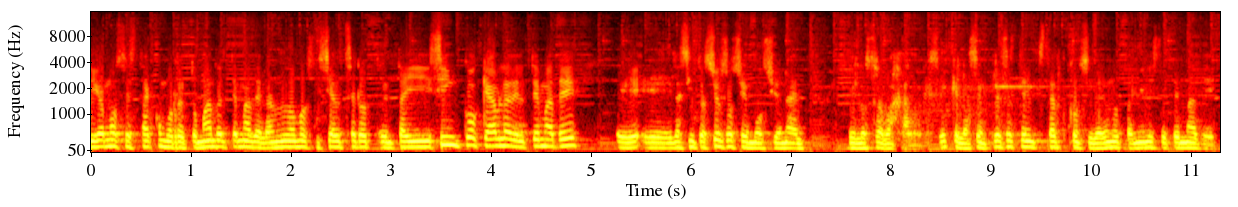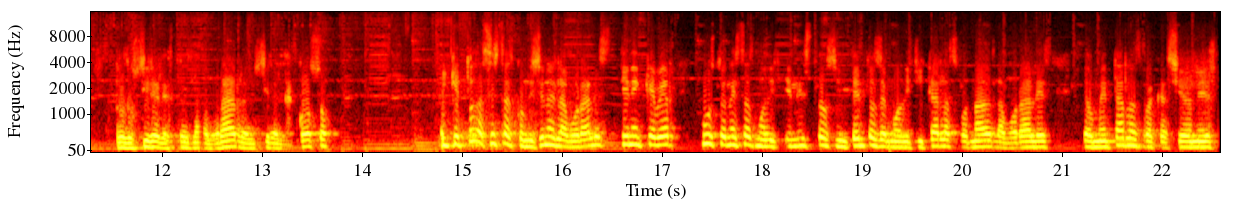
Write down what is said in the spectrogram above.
digamos, está como retomando el tema de la norma oficial 035, que habla del tema de eh, eh, la situación socioemocional de los trabajadores, que las empresas tienen que estar considerando también este tema de reducir el estrés laboral, reducir el acoso, y que todas estas condiciones laborales tienen que ver justo en, estas, en estos intentos de modificar las jornadas laborales, de aumentar las vacaciones,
